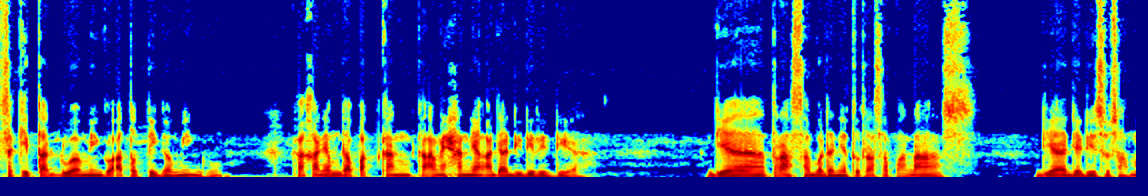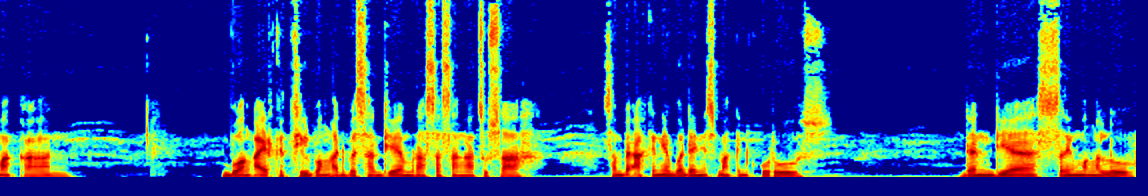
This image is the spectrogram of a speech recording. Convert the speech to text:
sekitar dua minggu atau tiga minggu, kakaknya mendapatkan keanehan yang ada di diri dia. Dia terasa badannya itu terasa panas, dia jadi susah makan, buang air kecil, buang air besar dia merasa sangat susah, sampai akhirnya badannya semakin kurus, dan dia sering mengeluh,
